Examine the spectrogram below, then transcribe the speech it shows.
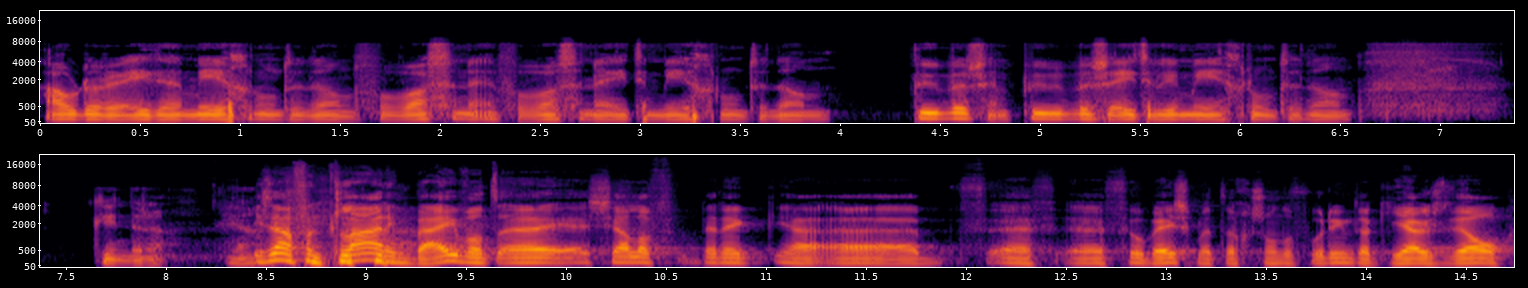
ouderen eten meer groente dan volwassenen en volwassenen eten meer groente dan pubers. En pubers eten weer meer groente dan kinderen. Ja. Is daar een verklaring bij? Want uh, zelf ben ik ja, uh, uh, veel bezig met de gezonde voeding. Dat ik juist wel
